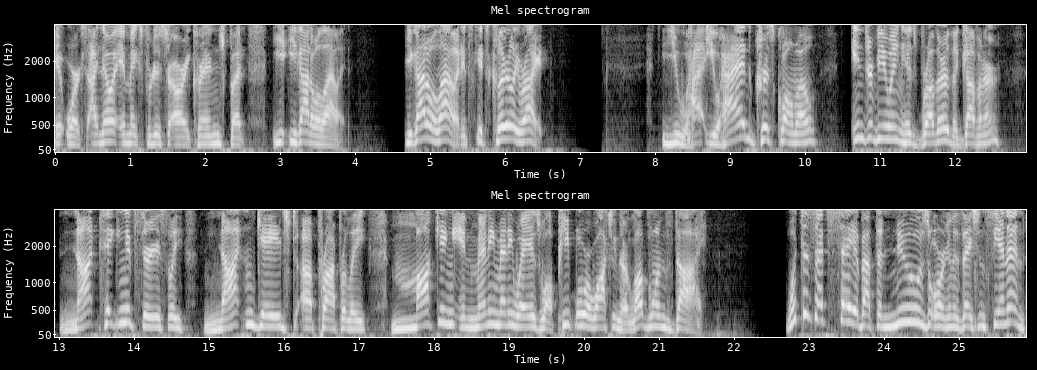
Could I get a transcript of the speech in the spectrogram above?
It works. I know it makes producer Ari cringe, but you, you got to allow it. You got to allow it. It's it's clearly right. You had you had Chris Cuomo interviewing his brother, the governor, not taking it seriously, not engaged uh, properly, mocking in many, many ways while people were watching their loved ones die. What does that say about the news organization CNN?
